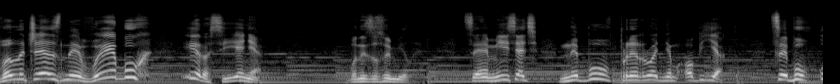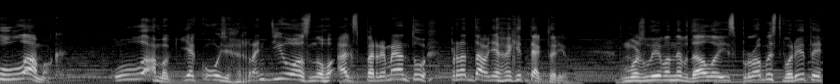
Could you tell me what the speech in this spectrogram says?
величезний вибух і розсіяння. Вони зрозуміли, це місяць не був природнім об'єктом, це був уламок. Уламок якогось грандіозного експерименту прадавніх архітекторів. Можливо, невдалої спроби створити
